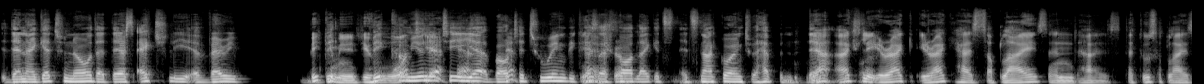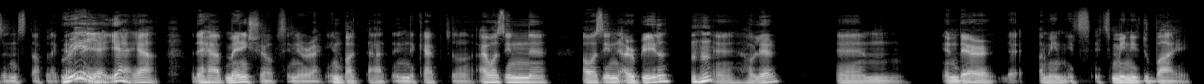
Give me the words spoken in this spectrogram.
then I get to know that there's actually a very Big community. big community yeah, about yeah. tattooing because Yeah, I sure. thought like it's it's not going to happen there. Yeah, actually, Iraq Iraq has supplies and has tattoo supplies and stuff like that. Really? Yeah, yeah, yeah. They have many shops in Iraq, in Baghdad, in the capital. I was in uh, I was in Erbil, Mhm. uh, Hawler, and and there, I mean, it's it's mini Dubai.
